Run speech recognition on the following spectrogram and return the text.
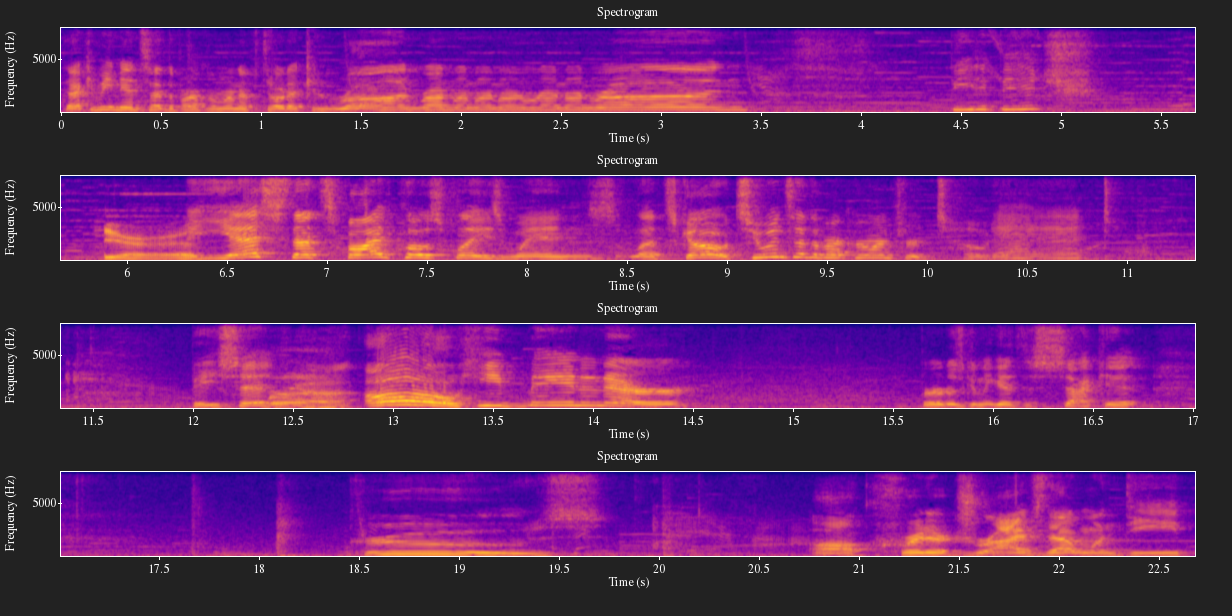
That could be an inside the park run if Toadette can run, run, run, run, run, run, run, run. Beat it, bitch. Yeah. Yes, that's five close plays wins. Let's go. Two inside the park run for Toadette. Base it. Bruh. Oh, he made an error. Birdo's gonna get the second. Cruz. Oh, Kritter drives that one deep,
